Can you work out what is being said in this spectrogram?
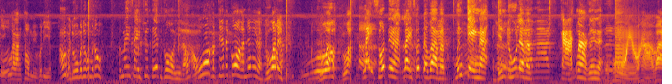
มีกูกำลังต้มอยู่พอดีเอ้ามาดูมาดูมาดู ทำไมใส่ชุดเตะตะโกอย่างนี้เหรอเอากับเตี้ยตะโก้กันเนี่ยนี่ดูวะนี่ดูวะดูวะไล่สดเนี่ยนะไล่สดแบบว่าแบบเหมือนเก่งน่ะ เห็นดูแล้วแบบกากมากเลยเนี่ยโอ้โหหาว่า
